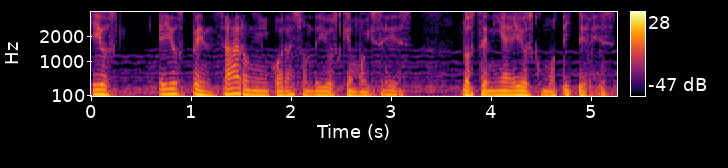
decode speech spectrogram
Ellos, ellos pensaron en el corazón de ellos que Moisés los tenía ellos como títeres.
